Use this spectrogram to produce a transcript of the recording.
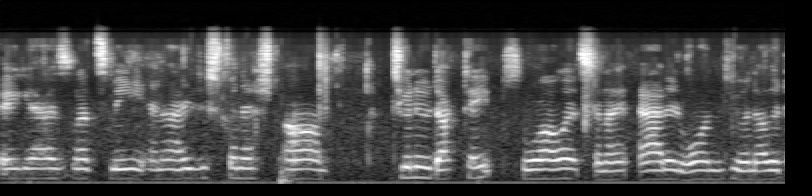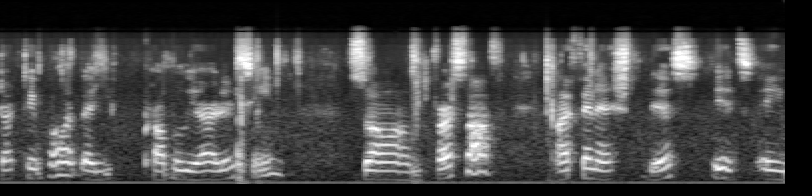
Hey guys, that's me, and I just finished um, two new duct tapes wallets, and I added one to another duct tape wallet that you've probably already seen. So um, first off, I finished this. It's a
